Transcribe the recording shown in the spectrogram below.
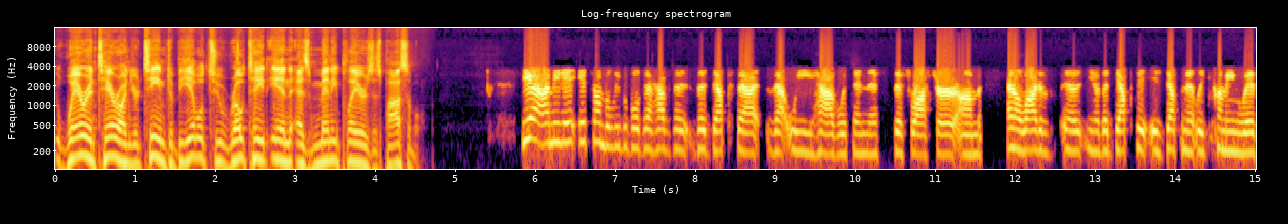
wear and tear on your team to be able to rotate in as many players as possible? Yeah, I mean it, it's unbelievable to have the, the depth that that we have within this this roster, um, and a lot of uh, you know the depth is definitely coming with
